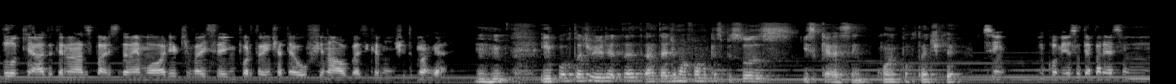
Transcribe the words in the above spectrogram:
bloquear determinadas partes da memória, que vai ser importante até o final, basicamente, do mangá. Uhum. Importante, eu diria, até, até de uma forma que as pessoas esquecem quão importante que é. Sim. No começo até parece um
